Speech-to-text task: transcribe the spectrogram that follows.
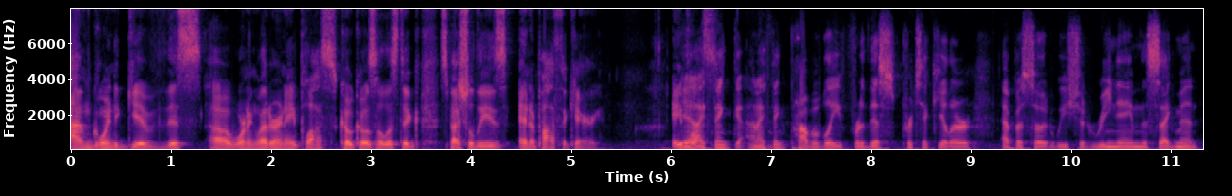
I'm going to give this uh, warning letter an A plus. Coco's Holistic Specialties and Apothecary. A yeah, I think, and I think probably for this particular episode, we should rename the segment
